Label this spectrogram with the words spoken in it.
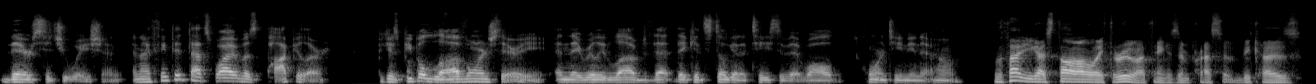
their situation. And i think that that's why it was popular because people love orange theory and they really loved that they could still get a taste of it while quarantining at home well, the fact that you guys thought all the way through i think is impressive because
